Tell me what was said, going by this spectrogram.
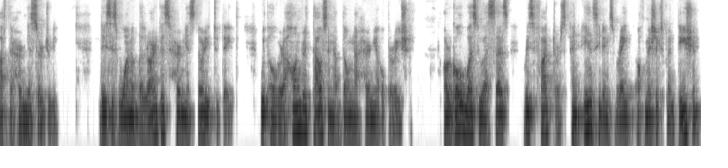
after hernia surgery. This is one of the largest hernia study to date, with over 100,000 abdominal hernia operation. Our goal was to assess risk factors and incidence rate of mesh explantation,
